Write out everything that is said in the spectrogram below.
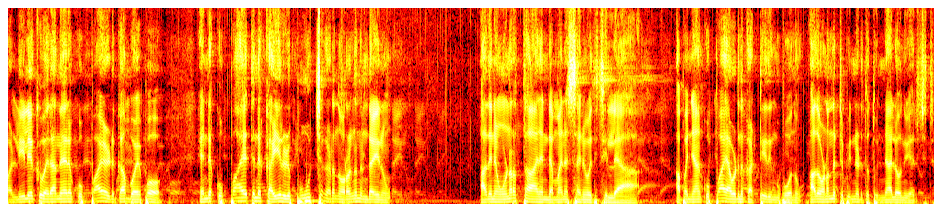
പള്ളിയിലേക്ക് വരാൻ നേരം കുപ്പായം എടുക്കാൻ പോയപ്പോൾ എന്റെ കുപ്പായത്തിന്റെ കയ്യിൽ ഒരു പൂച്ച കിടന്ന് ഉറങ്ങുന്നുണ്ടായിരുന്നു അതിനെ ഉണർത്താൻ എന്റെ മനസ്സനുവദിച്ചില്ല അപ്പം ഞാൻ കുപ്പായ അവിടുന്ന് കട്ട് ചെയ്ത് ഇങ്ങ് പോന്നു. അത് ഉണർന്നിട്ട് പിന്നെടുത്ത് തുന്നാലോ എന്ന് വിചാരിച്ചിട്ട്.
